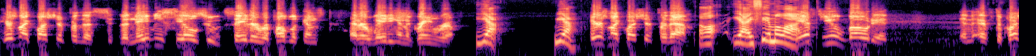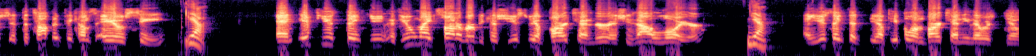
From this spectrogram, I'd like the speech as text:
here's my question for the the Navy SEALs who say they're Republicans and are waiting in the green room. yeah, yeah, Here's my question for them: uh, yeah. I see him a lot. If you voted, and if the question, if the topic becomes AOC, Yeah, and if you think you if you make fun of her because she used to be a bartender and she's now a lawyer, yeah, and you think that you know people in bartending there was you know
